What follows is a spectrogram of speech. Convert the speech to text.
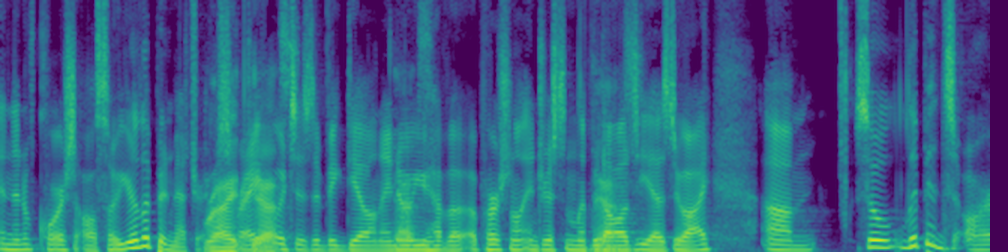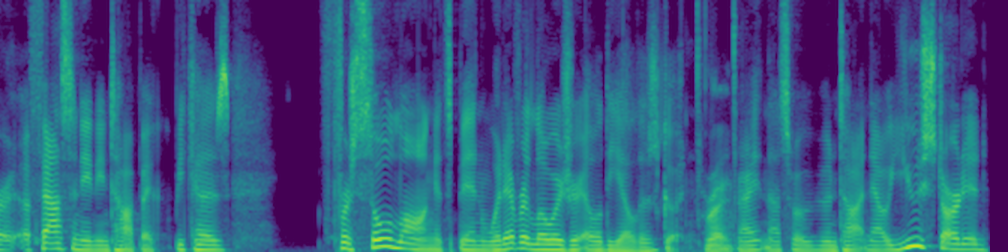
and then of course also your lipid metrics, Right, yes. Which is a big deal. And I know you have a, a personal interest in lipidology, as do I. Um, so lipids are a fascinating topic because for so long it's been whatever lowers your LDL is good Right. right? And that's what we've been taught. Now, you started,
